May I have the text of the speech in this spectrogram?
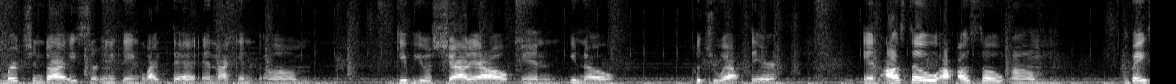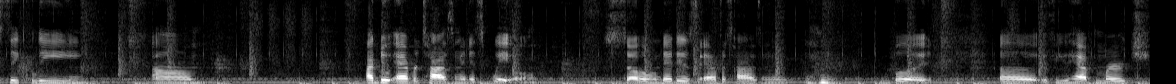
merchandise or anything like that, and I can um, give you a shout out and you know put you out there. And also, I also um, basically um, I do advertisement as well, so that is advertisement. but uh, if you have merch,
